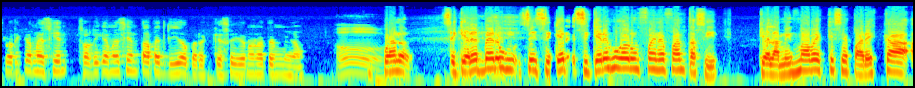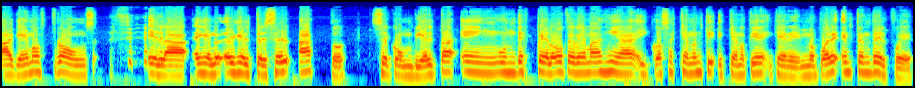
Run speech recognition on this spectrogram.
Sorry, que me siento, que me sienta perdido, pero es que eso yo no lo he terminado. Oh. Bueno, si quieres ver un, si, si, quieres, si quieres jugar un Final Fantasy, que a la misma vez que se parezca a Game of Thrones, en, la, en, el, tercer acto se convierta en un despelote de magia y cosas que no, que no tiene, que no puedes entender, pues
